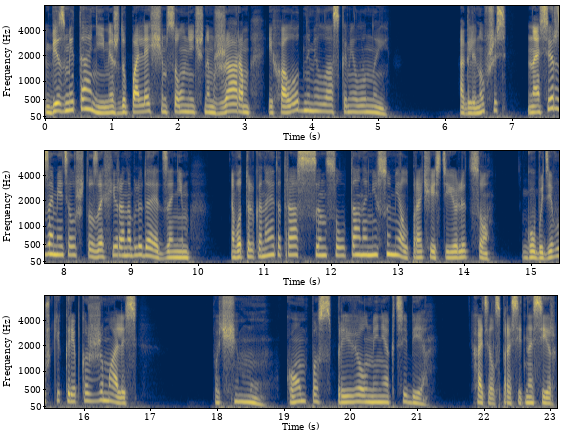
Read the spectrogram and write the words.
без метаний между палящим солнечным жаром и холодными ласками луны. Оглянувшись, Насир заметил, что Зафира наблюдает за ним — вот только на этот раз сын султана не сумел прочесть ее лицо. Губы девушки крепко сжимались. «Почему компас привел меня к тебе?» — хотел спросить Насир.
